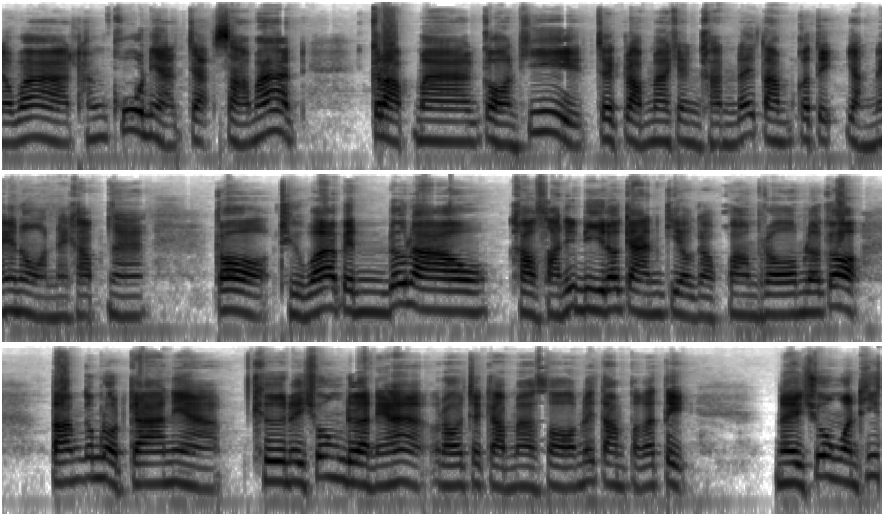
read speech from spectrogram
ครับว่าทั้งคู่เนี่ยจะสามารถกลับมาก่อนที่จะกลับมาแข่งขันได้ตามปกติอย่างแน่นอนนะครับนะ ก็ถือว่าเป็นเรื่องราวข่าวสารที่ดีแล้วกันเกี่ยวกับความพร้อม แล้วก็ตามกำหนดการเนี่ยคือในช่วงเดือนนี้เราจะกลับมาซ้อมได้ตามปกติ ในช่วงวันที่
